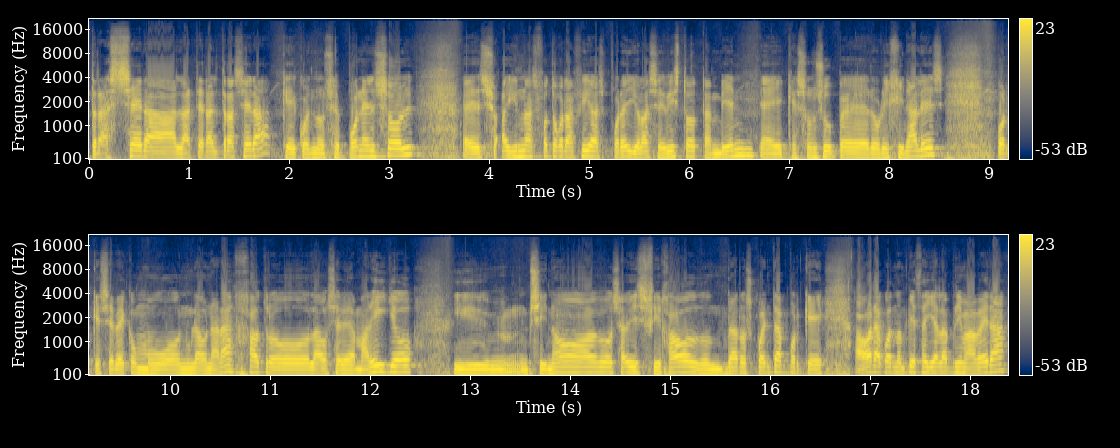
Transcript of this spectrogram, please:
trasera, lateral trasera, que cuando se pone el sol, hay unas fotografías por yo las he visto también, eh, que son súper originales, porque se ve como en un lado naranja, otro lado se ve amarillo, y mm, si no os habéis fijado, daros cuenta, porque ahora cuando empieza ya la primavera,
